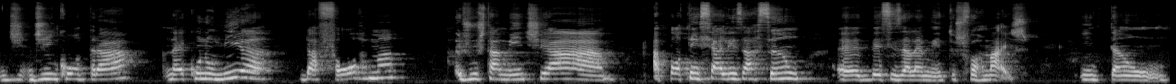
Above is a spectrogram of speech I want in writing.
De, de encontrar na economia da forma justamente a, a potencialização é, desses elementos formais. Então,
